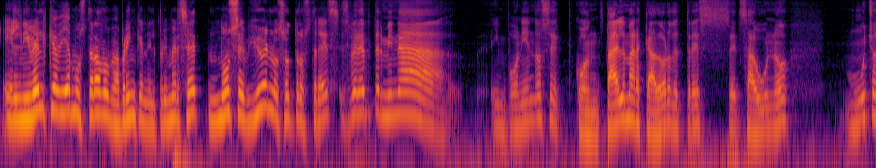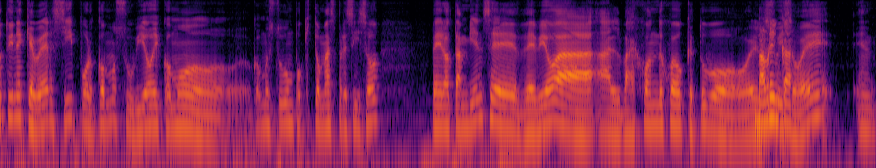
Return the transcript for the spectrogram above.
El nivel que había mostrado Babrinka en el primer set no se vio en los otros tres. Zverev termina imponiéndose con tal marcador de tres sets a uno. Mucho tiene que ver, sí, por cómo subió y cómo, cómo estuvo un poquito más preciso. Pero también se debió a- al bajón de juego que tuvo el suizo, ¿eh? En-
